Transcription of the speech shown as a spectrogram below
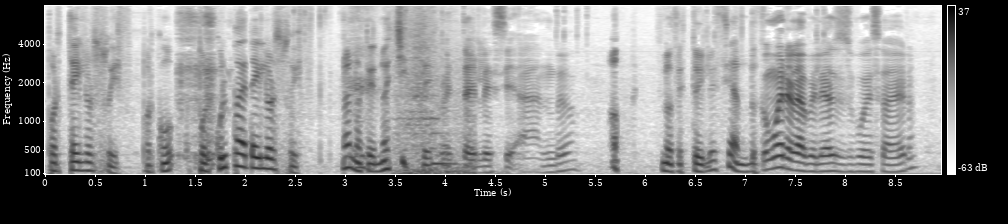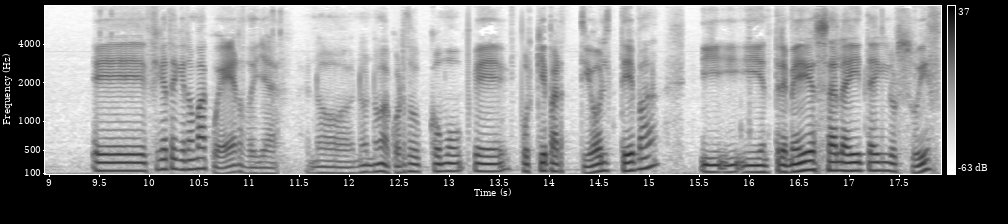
por Taylor Swift. Por, por culpa de Taylor Swift. No, no, te, no es chiste. Me está leseando. No te estoy leseando. ¿Cómo era la pelea, si se puede saber? Eh, fíjate que no me acuerdo ya. No, no, no me acuerdo cómo, eh, por qué partió el tema. Y, y- y entre medio sale ahí Taylor Swift.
